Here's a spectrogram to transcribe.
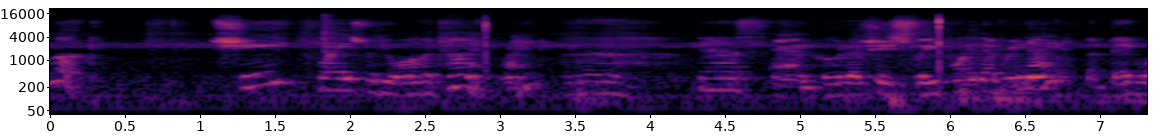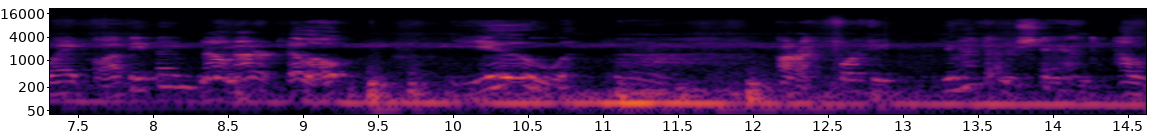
Look, she plays with you all the time, right? Uh, yes. And who does she sleep with every night? The big white fluffy thing? No, not her pillow. You. All right, Forky, you have to understand how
